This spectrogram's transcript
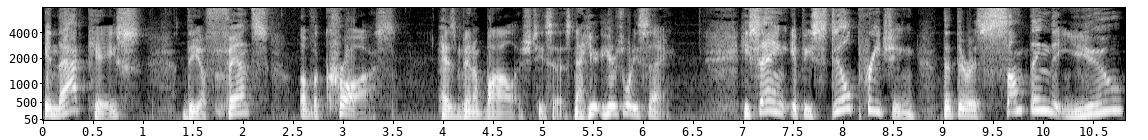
In that case, the offense of the cross." Has been abolished, he says. Now, here, here's what he's saying. He's saying if he's still preaching that there is something that you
